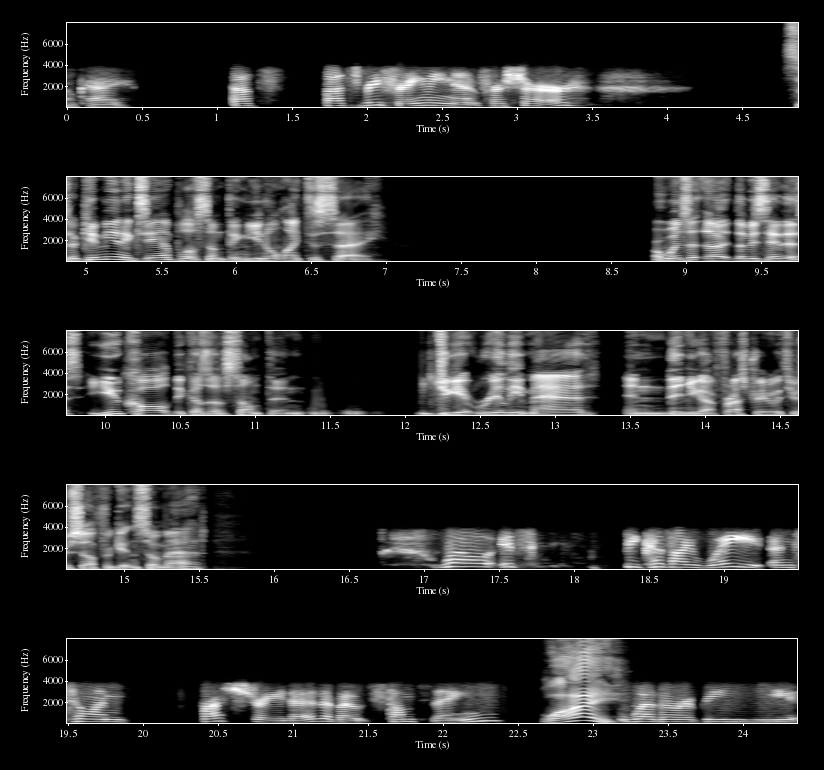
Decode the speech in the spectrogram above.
Okay. That's that's reframing it for sure. So give me an example of something you don't like to say. Or when's it, uh, let me say this. You called because of something. Did you get really mad and then you got frustrated with yourself for getting so mad? Well, it's because I wait until I'm frustrated about something, Why? whether it be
